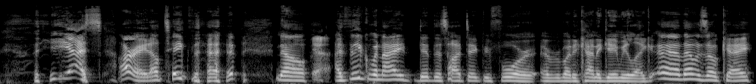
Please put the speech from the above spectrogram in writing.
yes. All right, I'll take that. Now, Yeah. I think when I did this hot take before, everybody kind of gave me like, eh, that was okay.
